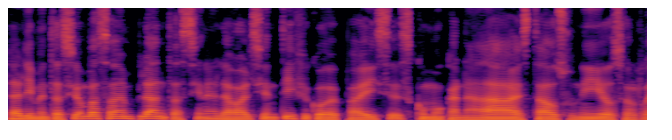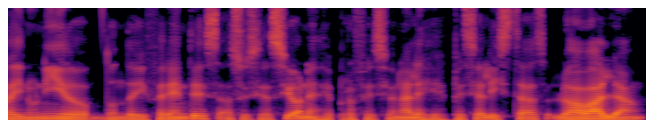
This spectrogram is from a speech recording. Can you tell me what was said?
La alimentación basada en plantas tiene el aval científico de países como Canadá, Estados Unidos, el Reino Unido, donde diferentes asociaciones de profesionales y especialistas lo avalan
